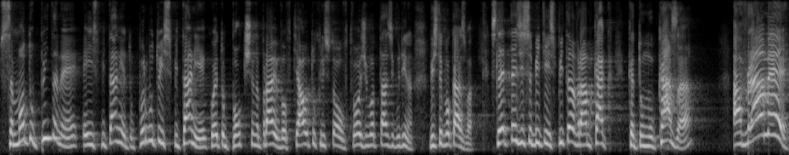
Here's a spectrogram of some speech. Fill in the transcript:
самото питане е изпитанието. Първото изпитание, което Бог ще направи в тялото Христово, в твоя живот тази година. Вижте какво казва. След тези събития изпита Авраам как? Като му каза, Аврааме!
